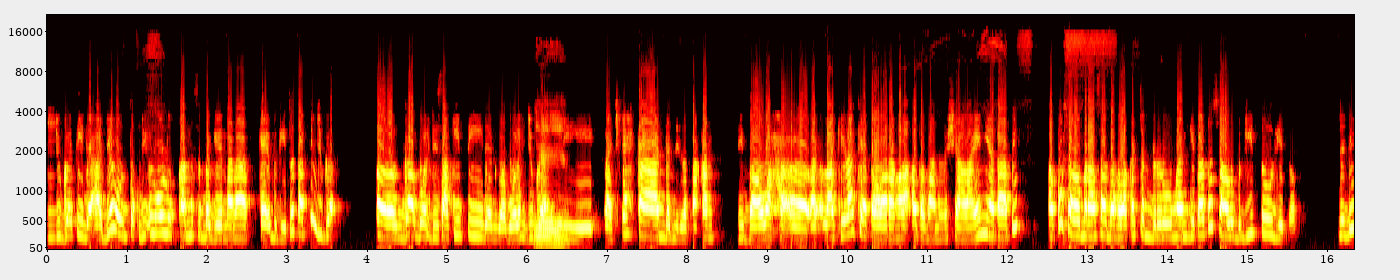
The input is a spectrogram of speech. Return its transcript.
juga tidak adil untuk dielulukan sebagaimana kayak begitu, tapi juga eh, nggak boleh disakiti dan nggak boleh juga Iya, iya. dilecehkan dan diletakkan di bawah eh, laki-laki atau orang atau manusia lainnya. Tapi aku selalu merasa bahwa kecenderungan kita tuh selalu begitu gitu. Jadi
